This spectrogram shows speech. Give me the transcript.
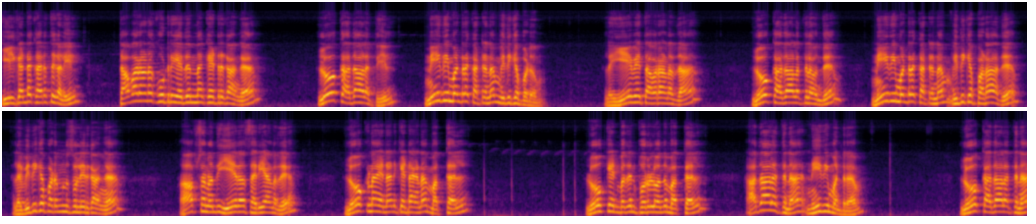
கீழ்கண்ட கருத்துகளில் தவறான கூற்று எதுன்னு தான் கேட்டிருக்காங்க. லோக் அதாலத்தில் நீதிமன்ற கட்டணம் விதிக்கப்படும். இல்லை ஏவே தவறானதுதான் லோக் அதாலத்தில் வந்து நீதிமன்ற கட்டணம் விதிக்கப்படாது. இல்லை விதிக்கப்படும்னு சொல்லியிருக்காங்க. ஆப்ஷன் வந்து ஏ தான் சரியானது. லோக்னா என்னன்னு கேட்டாங்கன்னா மக்கள். லோக் என்பதன் பொருள் வந்து மக்கள் அதாலத்துனா நீதிமன்றம் லோக் அதாலத்துனா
